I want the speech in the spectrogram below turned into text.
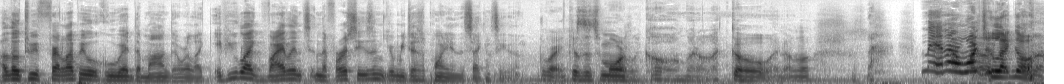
although to be fair, a lot of people who read the manga were like, if you like violence in the first season, you're gonna be disappointed in the second season. Right, because it's more like, oh, I'm gonna let go, and I'm a, Man, I don't want you to let go.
